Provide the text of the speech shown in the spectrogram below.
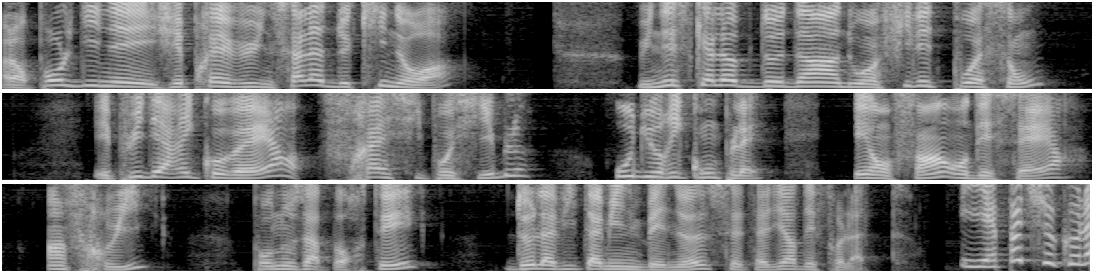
Alors pour le dîner, j'ai prévu une salade de quinoa, une escalope de dinde ou un filet de poisson, et puis des haricots verts, frais si possible, ou du riz complet. Et enfin, en dessert, un fruit pour nous apporter de la vitamine B9, c'est-à-dire des folates. Il n'y a pas de chocolat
